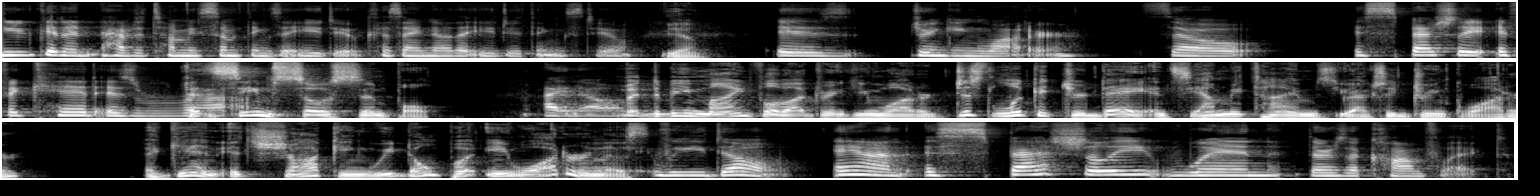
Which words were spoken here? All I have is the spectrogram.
you're going to have to tell me some things that you do because I know that you do things too Yeah. is drinking water. So especially if a kid is That seems so simple. I know. But to be mindful about drinking water, just look at your day and see how many times you actually drink water. Again, it's shocking. We don't put any water in this. we don't. And especially when there's a conflict.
